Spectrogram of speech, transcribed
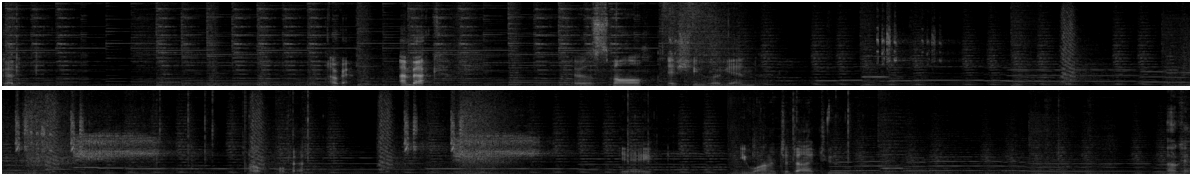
Good. Okay, I'm back. There's a small issue again. Oh, okay. Yay. You wanted to die too. Okay,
